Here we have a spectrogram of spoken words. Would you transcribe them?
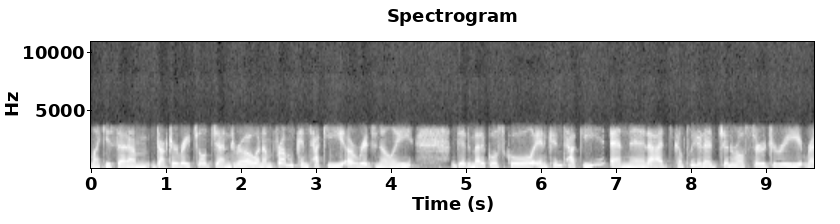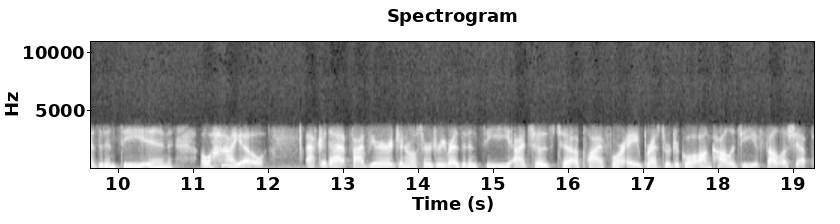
like you said, I'm Dr. Rachel Jendro, and I'm from Kentucky originally. Did medical school in Kentucky, and then I completed a general surgery residency in Ohio. After that five year general surgery residency, I chose to apply for a breast surgical oncology fellowship.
